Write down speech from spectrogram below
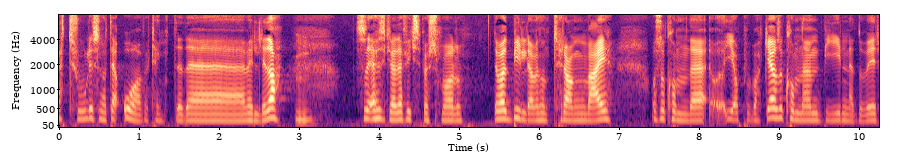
Jeg tror liksom at jeg overtenkte det veldig, da. Mm. Så jeg husker at jeg fikk spørsmål Det var et bilde av en sånn trang vei, og så kom det i oppoverbakke, og så kom det en bil nedover.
